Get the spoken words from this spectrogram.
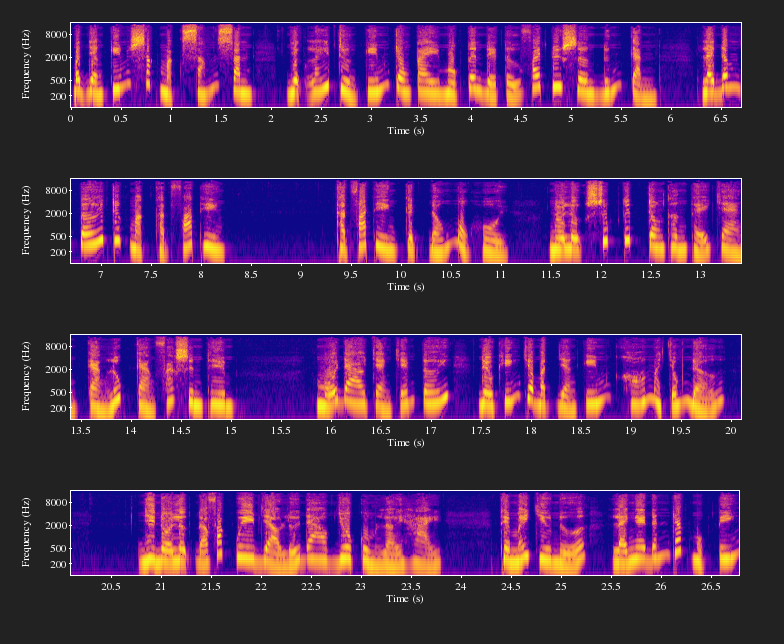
Bạch dạng kiếm sắc mặt xám xanh giật lấy trường kiếm trong tay một tên đệ tử phái tuyết sơn đứng cạnh, lại đâm tới trước mặt thạch phá thiên. Thạch phá thiên kịch đấu một hồi, nội lực xúc tích trong thân thể chàng càng lúc càng phát sinh thêm. Mỗi đao chàng chém tới đều khiến cho bạch dạng kiếm khó mà chống đỡ. Vì nội lực đã phát quy vào lưỡi đao vô cùng lợi hại thêm mấy chiêu nữa lại nghe đánh rắc một tiếng,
